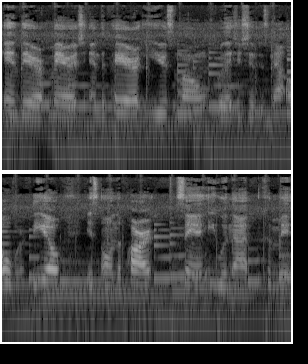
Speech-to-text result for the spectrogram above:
in their marriage, and the pair years long relationship is now over. Ne-Yo is on the part saying he would not commit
